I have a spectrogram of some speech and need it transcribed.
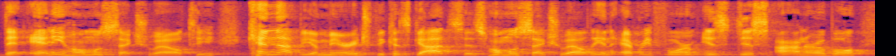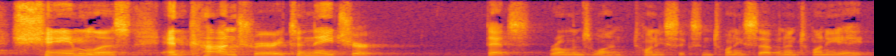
that any homosexuality cannot be a marriage because God says homosexuality in every form is dishonorable, shameless, and contrary to nature. That's Romans 1 26 and 27 and 28.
